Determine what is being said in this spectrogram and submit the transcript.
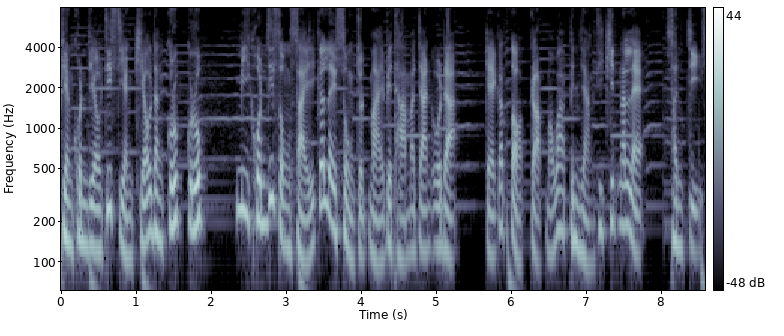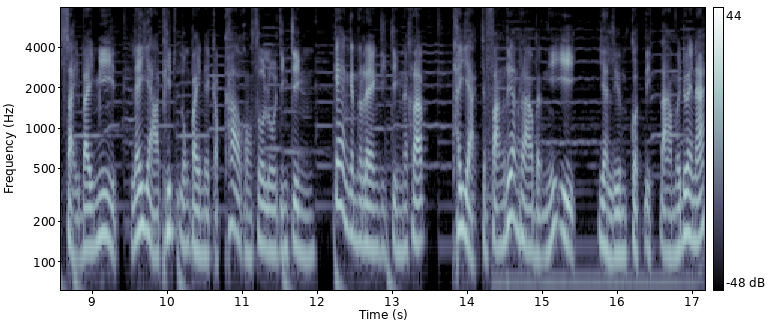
เพียงคนเดียวที่เสียงเคี้ยวดังกรุบกรุบ มีคนที่สงสัยก็เลยส่งจดหมายไปถามอาจารย์โอดะ แกก็ตอบกลับมาว่าเป็นอย่างที่คิดนั่นแหละ ซันจิใส่ใบมีด และยาพิษลงไปในกับข้าวของโซโลจริง ๆ แกล้งกันแรงจริง ๆ นะครับ ถ้าอยากจะฟังเรื่องราวแบบนี้อีก อย่าลืมกดติดตามไว้ด้วยนะ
